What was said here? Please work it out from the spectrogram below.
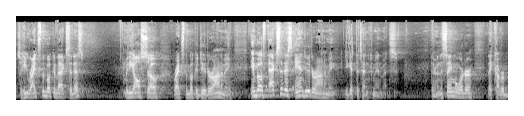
so he writes the book of Exodus, but he also writes the book of Deuteronomy. In both Exodus and Deuteronomy, you get the Ten Commandments. They're in the same order, they cover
